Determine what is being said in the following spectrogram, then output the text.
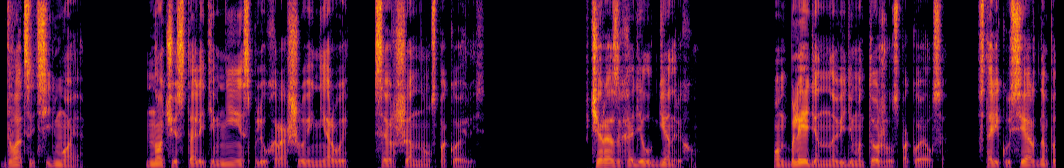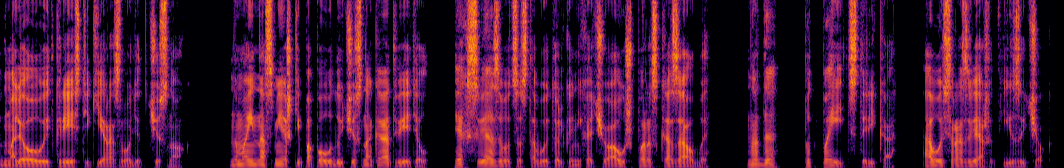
27. Ночи стали темнее, сплю хорошо, и нервы совершенно успокоились. Вчера заходил к Генриху. Он бледен, но, видимо, тоже успокоился. Старик усердно подмалевывает крестики и разводит чеснок. На мои насмешки по поводу чеснока ответил. «Эх, связываться с тобой только не хочу, а уж порассказал бы. Надо подпоить старика, авось развяжет язычок».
